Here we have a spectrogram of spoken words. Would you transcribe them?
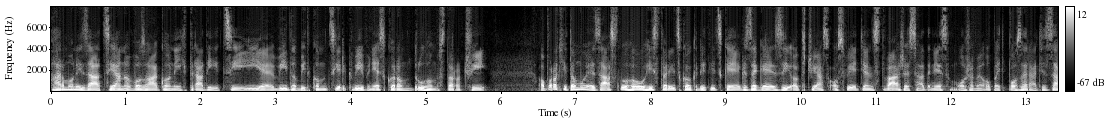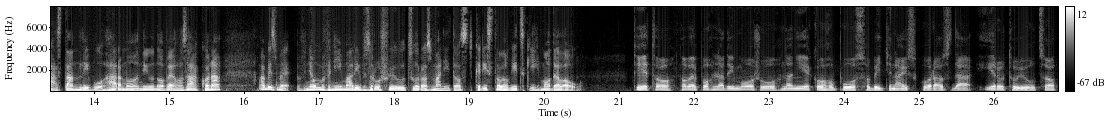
Harmonizácia novozákonných tradícií je výdobytkom cirkvy v neskorom druhom storočí. Oproti tomu je zásluhou historicko-kritickej exegézy od čias osvietenstva, že sa dnes môžeme opäť pozerať za zdanlivú harmóniu nového zákona, aby sme v ňom vnímali vzrušujúcu rozmanitosť kristologických modelov. Tieto nové pohľady môžu na niekoho pôsobiť najskôr a zdá irutujúco,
